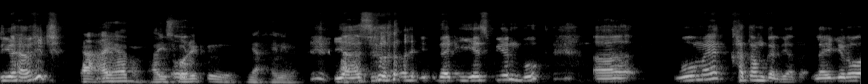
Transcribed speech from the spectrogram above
do you have it yeah I have I showed oh. it to yeah anyway yeah so that ESPN book uh, वो मैं खत्म कर दिया था like you know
